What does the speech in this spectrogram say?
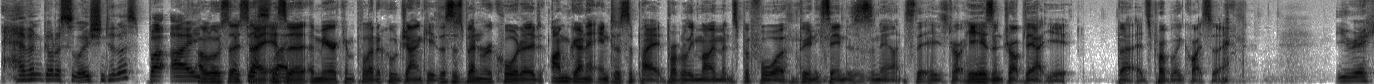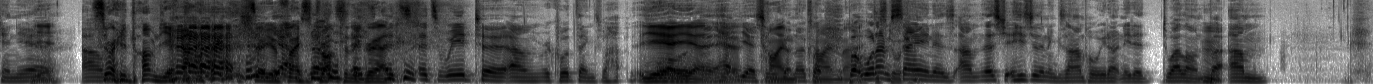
haven't got a solution to this, but I I'll also say, as an American political junkie, this has been recorded. I'm going to anticipate probably moments before Bernie Sanders has announced that he's dro- he hasn't dropped out yet, but it's probably quite soon. you reckon, yeah. Yeah. Um, Sorry, bummed you out. so your yeah, face no, dropped to the it's, ground. It's, it's weird to um, record things. Beh- Yeah, before, yeah, uh, ha- yeah. yeah. So Time- got no time, uh, But what I'm saying is, um, that's ju- he's just an example. We don't need to dwell on. Hmm. But um,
